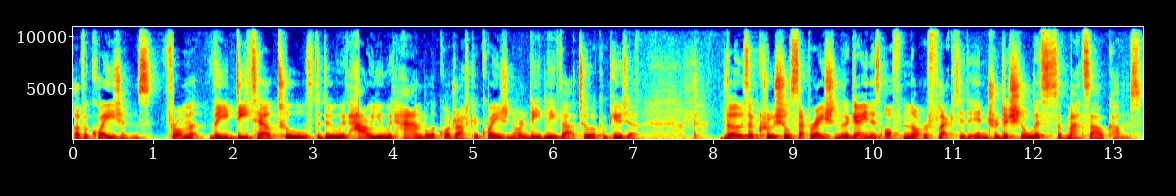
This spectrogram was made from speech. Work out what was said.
of equations from the detailed tools to do with how you would handle a quadratic equation or indeed leave that to a computer. Those are crucial separation that again is often not reflected in traditional lists of maths outcomes.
